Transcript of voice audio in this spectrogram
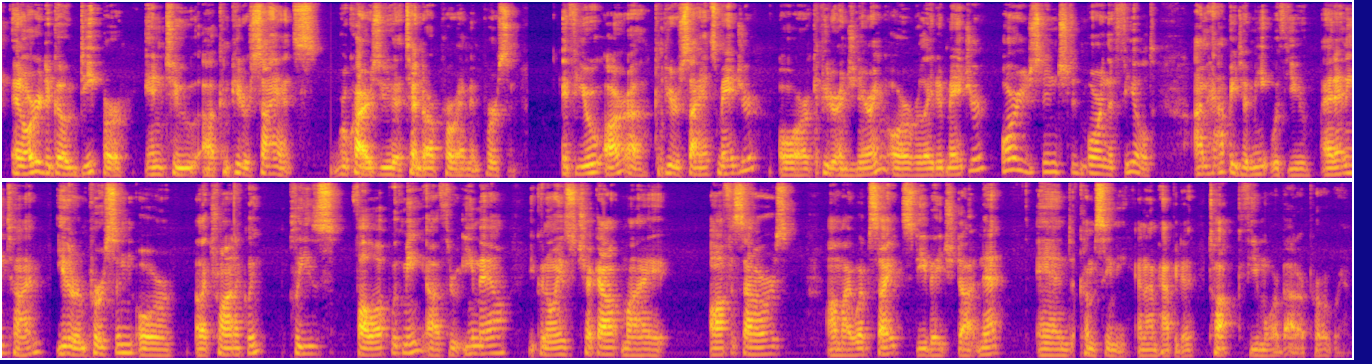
In order to go deeper into computer science requires you to attend our program in person. If you are a computer science major or computer engineering or a related major, or you're just interested more in the field, I'm happy to meet with you at any time, either in person or electronically. Please follow up with me uh, through email. You can always check out my office hours on my website, steveh.net, and come see me. And I'm happy to talk with you more about our program.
